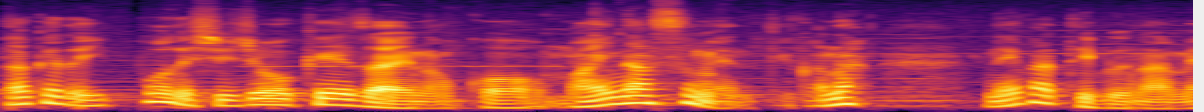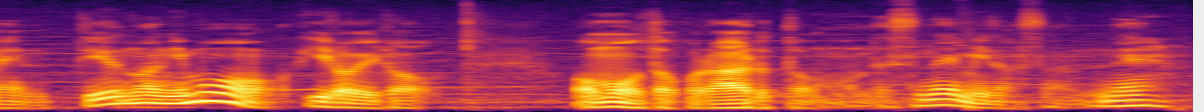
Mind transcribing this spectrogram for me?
だけど一方で市場経済のこうマイナス面っていうかなネガティブな面っていうのにもいろいろ思うところあると思うんですね皆さんね。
